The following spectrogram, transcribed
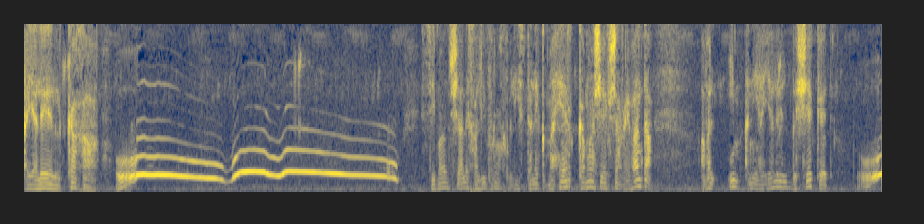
איילל ככה, סימן שעליך לברוח ולהסתלק מהר כמה שאפשר, הבנת? אבל אם אני איילל בשקט, "או, או,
